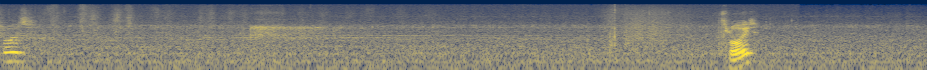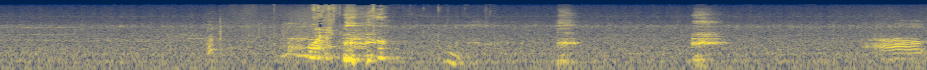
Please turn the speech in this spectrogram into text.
Floyd? Floyd? Oh,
